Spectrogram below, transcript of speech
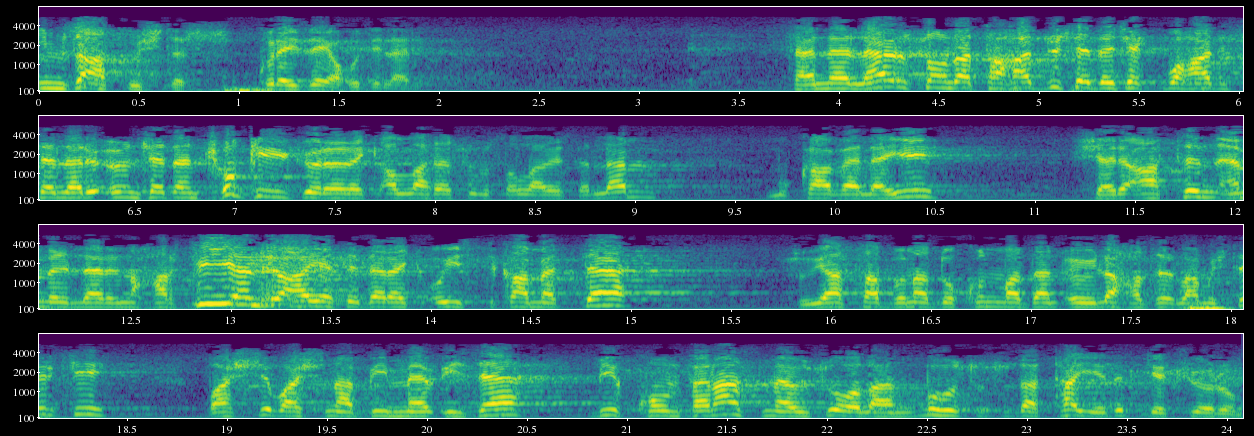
imza atmıştır Kureyze Yahudileri. Seneler sonra tahaddüs edecek bu hadiseleri önceden çok iyi görerek Allah Resulü sallallahu aleyhi ve sellem mukaveleyi şeriatın emirlerini harfiyen riayet ederek o istikamette suya sabına dokunmadan öyle hazırlamıştır ki başlı başına bir mevize, bir konferans mevzu olan bu hususu da tay edip geçiyorum.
